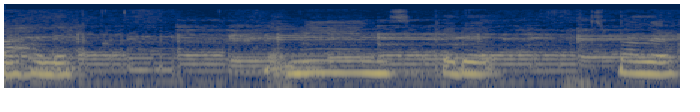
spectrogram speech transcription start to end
That means get it smaller.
